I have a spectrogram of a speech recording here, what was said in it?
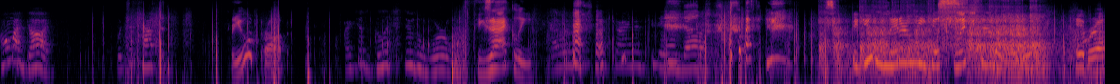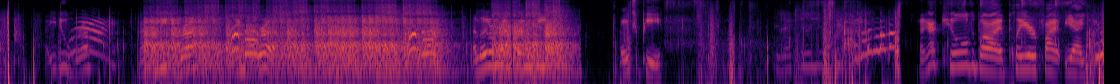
Oh my god. What just happened? Are you a prop? I just glitched through the world. Exactly. I was trying to stand up. Did you literally just glitch through the world? Hey, bruh. How you doing, bruh? Nice to meet you, bruh. Name's bruh. I literally have 17 HP. Did I kill you? I got killed by player five. Yeah, you killed me.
